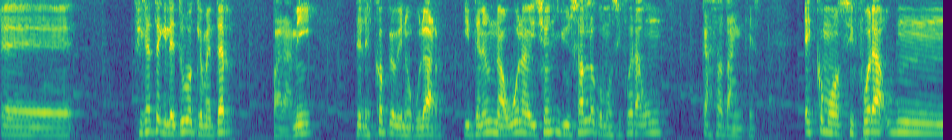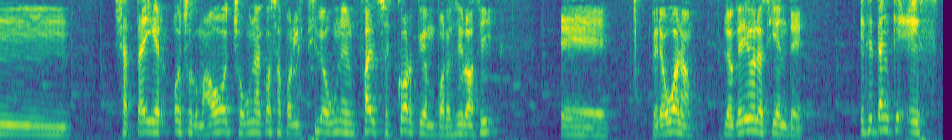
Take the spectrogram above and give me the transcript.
eh, fíjate que le tuve que meter, para mí, telescopio binocular y tener una buena visión y usarlo como si fuera un cazatanques. Es como si fuera un Jet Tiger 8,8, una cosa por el estilo, un falso Scorpion, por decirlo así. Eh, pero bueno, lo que digo es lo siguiente. Este tanque es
